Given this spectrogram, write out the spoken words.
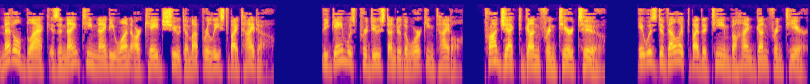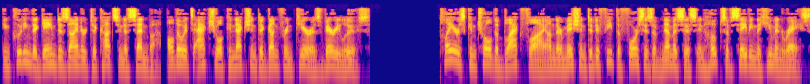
Metal Black is a 1991 arcade shoot 'em up released by Taito. The game was produced under the working title, Project Gun Frontier 2. It was developed by the team behind Gun Frontier, including the game designer Takatsuna Senba, although its actual connection to Gun Frontier is very loose. Players control the Black Fly on their mission to defeat the forces of Nemesis in hopes of saving the human race.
